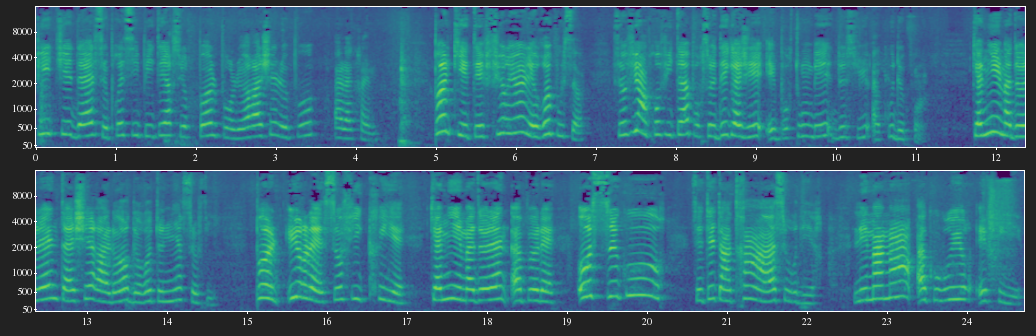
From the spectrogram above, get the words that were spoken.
pitié d'elle, se précipitèrent sur Paul pour lui arracher le pot à la crème. Paul, qui était furieux, les repoussa. Sophie en profita pour se dégager et pour tomber dessus à coups de poing. Camille et Madeleine tâchèrent alors de retenir Sophie. Paul hurlait, Sophie criait, Camille et Madeleine appelaient Au secours C'était un train à assourdir. Les mamans accoururent effrayées.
